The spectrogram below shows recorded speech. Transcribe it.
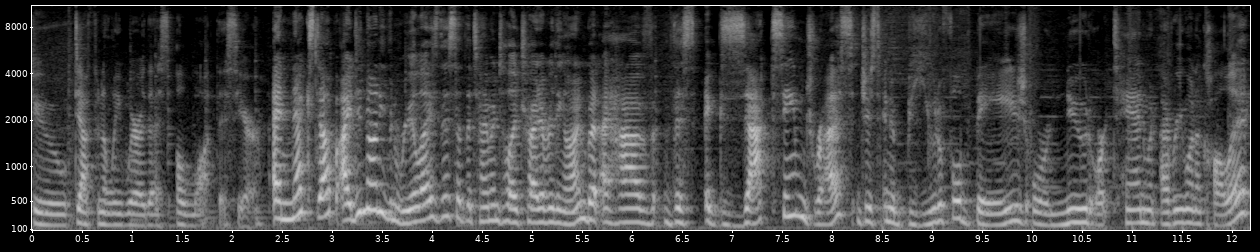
to definitely wear this a lot this year. And next up, I did not even realize this at the time until I tried everything on, but I have this exact same dress, just in a beautiful beige or nude or tan, whatever you want to call it.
